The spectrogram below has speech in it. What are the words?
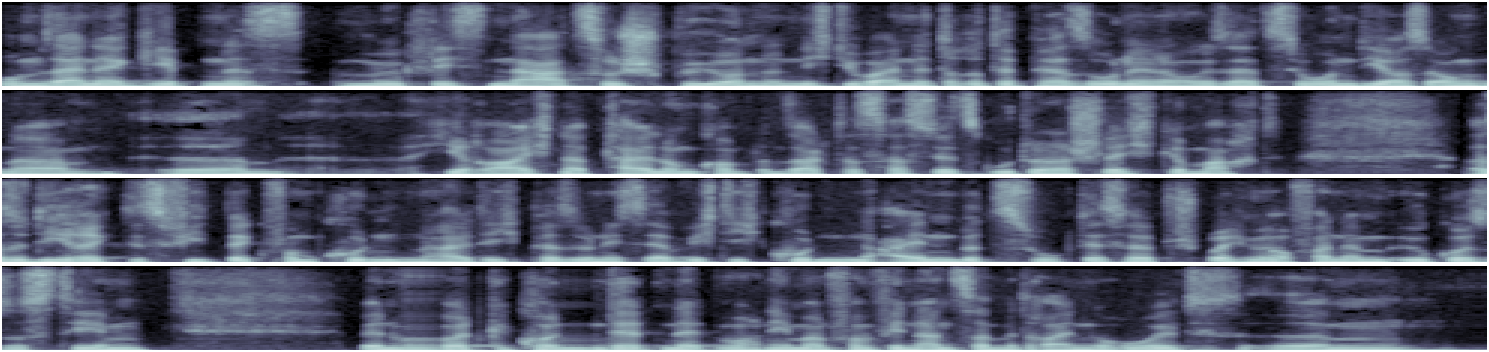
um sein Ergebnis möglichst nah zu spüren und nicht über eine dritte Person in der Organisation, die aus irgendeiner ähm, hierarchischen Abteilung kommt und sagt, das hast du jetzt gut oder schlecht gemacht. Also direktes Feedback vom Kunden halte ich persönlich sehr wichtig. Kundeneinbezug, deshalb sprechen wir auch von einem Ökosystem. Wenn wir heute gekonnt hätten, hätten wir auch jemand vom Finanzamt mit reingeholt, ähm,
